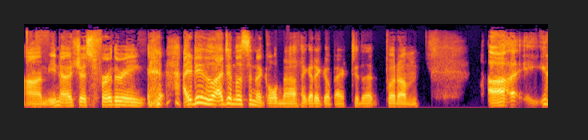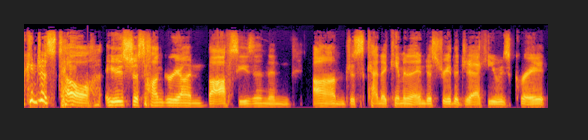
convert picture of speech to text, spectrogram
um, you know, it's just furthering. I didn't. I didn't listen to Gold Mouf. I got to go back to that. But um, uh, you can just tell he was just hungry on the off season and um, just kind of came into the industry. The Jackie was great.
